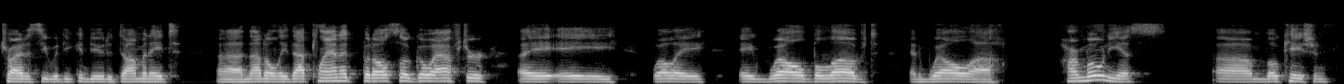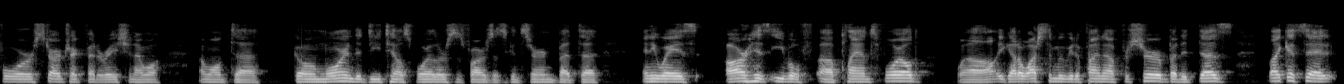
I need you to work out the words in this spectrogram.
try to see what he can do to dominate uh, not only that planet but also go after a, a well a a well beloved and well uh, harmonious um, location for Star Trek Federation. I won't I won't uh, go more into detail spoilers as far as it's concerned, but uh, Anyways, are his evil uh, plans foiled? Well, you got to watch the movie to find out for sure. But it does, like I said,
